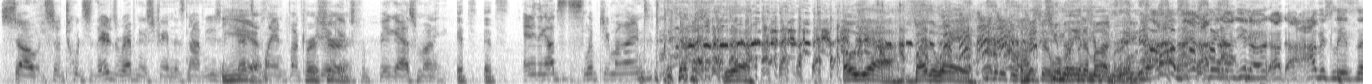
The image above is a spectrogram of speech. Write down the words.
So, so, tw- so there's a revenue stream that's not music. Yeah, that's playing fucking for video sure. games for big ass money. It's it's Anything else that slipped your mind? Yeah. Oh yeah. By the way, I make two million a month. no, man. I mean, uh, you know, uh, uh, obviously it's the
